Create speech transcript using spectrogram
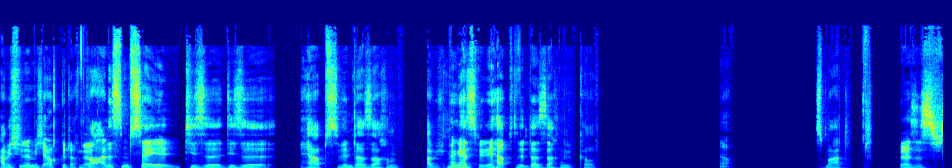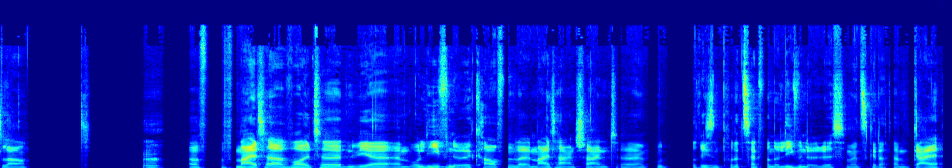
Habe ich mir nämlich auch gedacht. Ja. War alles im Sale, diese, diese Herbst-Winter-Sachen. Habe ich mir ganz viele Herbst-Winter-Sachen gekauft. Ja. Smart. Das ist schlau. Ja auf, auf Malta wollten wir ähm, Olivenöl kaufen, weil Malta anscheinend äh, gut Riesenproduzent von Olivenöl ist. Und wir uns gedacht haben, geil.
